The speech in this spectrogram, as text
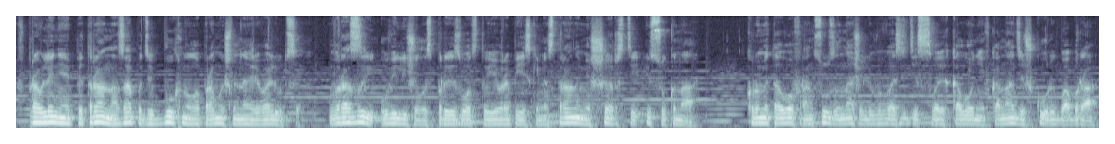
в правление Петра на Западе бухнула промышленная революция. В разы увеличилось производство европейскими странами шерсти и сукна. Кроме того, французы начали вывозить из своих колоний в Канаде шкуры бобра.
